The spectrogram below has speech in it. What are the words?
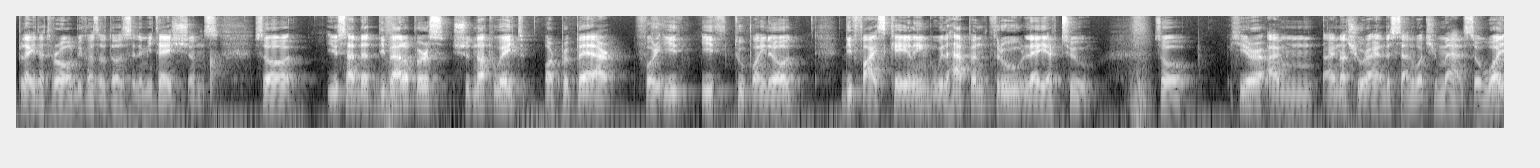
play that role because of those limitations. So you said that developers should not wait or prepare for ETH, ETH 2.0, DeFi scaling will happen through layer 2. So here I'm I'm not sure I understand what you meant. So why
